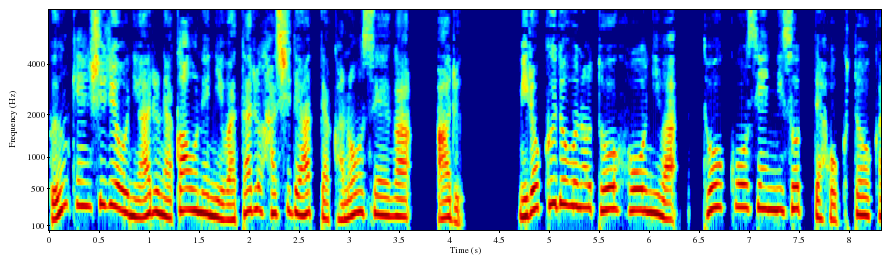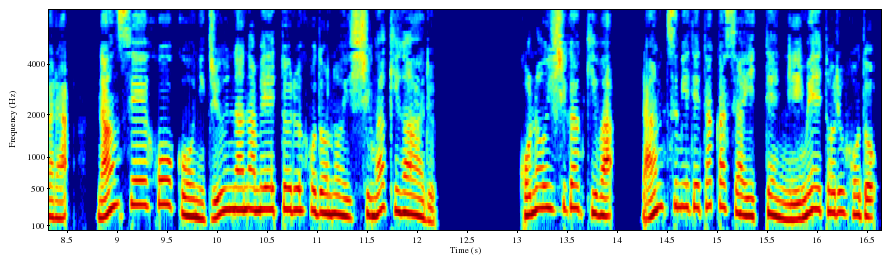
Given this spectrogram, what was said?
文献資料にある中尾根に渡る橋であった可能性がある。弥勒堂の東方には、東高線に沿って北東から南西方向に17メートルほどの石垣がある。この石垣は、乱積みで高さ1.2メートルほど。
